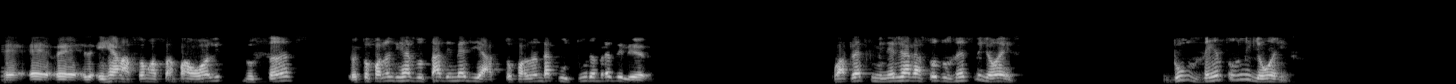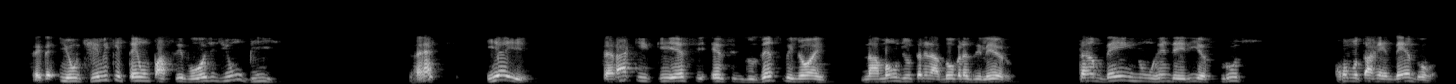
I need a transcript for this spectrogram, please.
É, é, é em relação ao Sampaoli, no Santos, eu estou falando de resultado imediato, estou falando da cultura brasileira. O Atlético Mineiro já gastou 200 milhões. 200 milhões. E um time que tem um passivo hoje de um bi. Né? E aí? Será que, que esse, esse 200 milhões na mão de um treinador brasileiro também não renderia frutos como está rendendo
